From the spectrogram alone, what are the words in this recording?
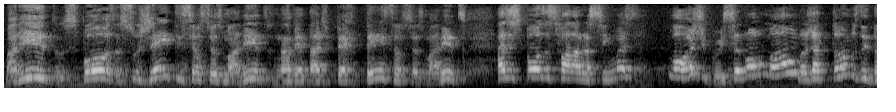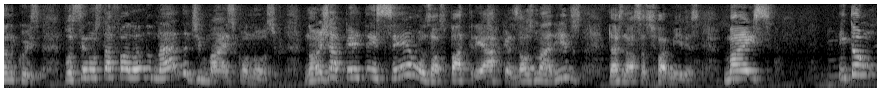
maridos, esposas, sujeitem-se aos seus maridos, na verdade pertencem aos seus maridos, as esposas falaram assim, mas lógico, isso é normal, nós já estamos lidando com isso. Você não está falando nada demais conosco. Nós já pertencemos aos patriarcas, aos maridos das nossas famílias. Mas então,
